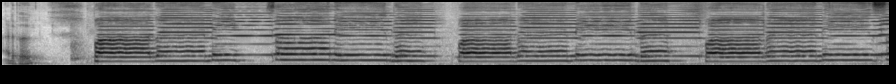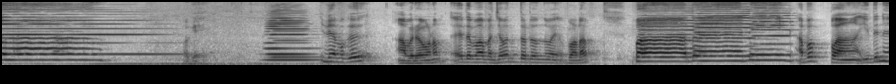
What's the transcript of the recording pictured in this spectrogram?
അടുത്തത് പാദനി സാനിധ പാദനിധ പാദനി സാ ഓക്കെ. ഇനി നമുക്ക് അവരോഹണം ഇത് പഞ്ചമം തൊട്ടൊന്ന് പാടാം. പാദനി അപ്പോൾ പാ ഇതിന്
